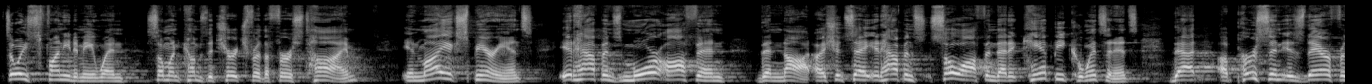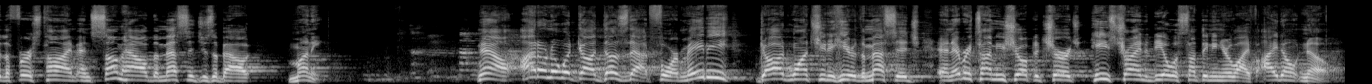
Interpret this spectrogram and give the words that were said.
It's always funny to me when someone comes to church for the first time. In my experience, it happens more often than not. I should say it happens so often that it can't be coincidence that a person is there for the first time and somehow the message is about money. Now, I don't know what God does that for. Maybe God wants you to hear the message and every time you show up to church, He's trying to deal with something in your life. I don't know.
